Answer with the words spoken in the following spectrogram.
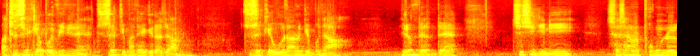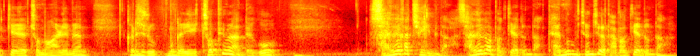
아, 저 새끼가 범인이네. 저 새끼만 해결하자. 저 새끼가 원하는 게 뭐냐. 이러면 되는데 지식인이 세상을 폭넓게 조망하려면 그런 식으로 뭔가 이게 좁히면 안 되고 사회가 책임이다. 사회가 바뀌어야 된다. 대한민국 전체가 다 바뀌어야 된다.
